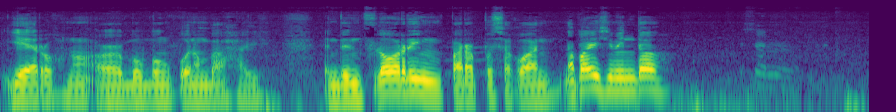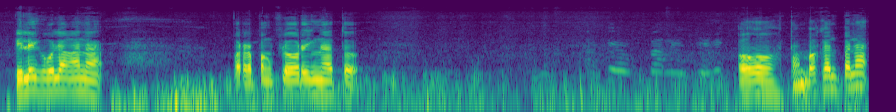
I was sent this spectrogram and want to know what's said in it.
yero no or bubong po ng bahay. And then flooring para po sa kuan. Napay simento. Pili ko lang ana. Para pang flooring na to. Diri. Oo, tambakan pa na.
